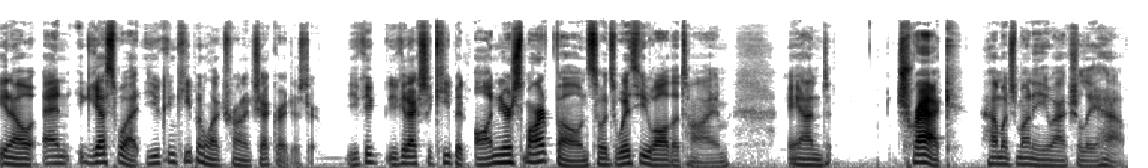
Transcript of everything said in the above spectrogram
you know, and guess what? You can keep an electronic check register. You could you could actually keep it on your smartphone so it's with you all the time and track how much money you actually have.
